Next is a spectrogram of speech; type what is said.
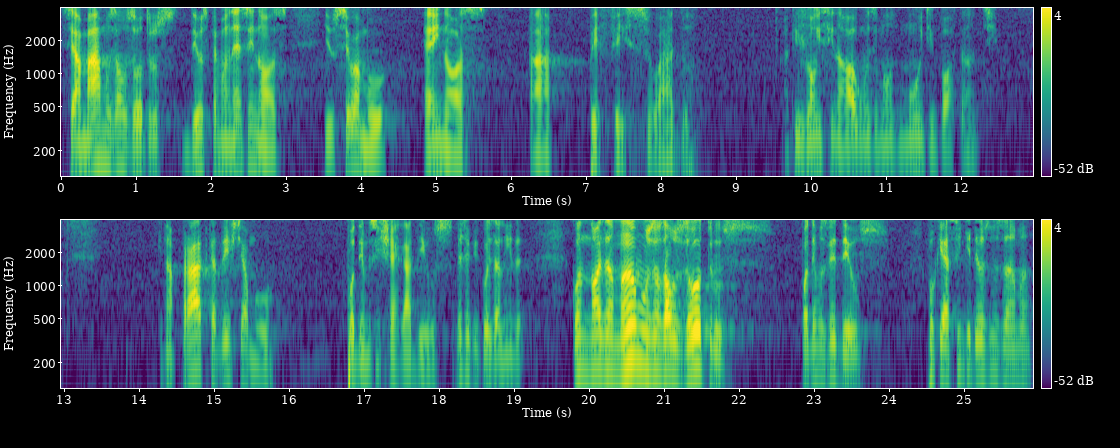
Se amarmos aos outros, Deus permanece em nós e o seu amor é em nós aperfeiçoado. Aqui João ensina algo, meus irmãos, muito importante. Que na prática deste amor, podemos enxergar Deus. Veja que coisa linda. Quando nós amamos uns aos outros, podemos ver Deus. Porque é assim que Deus nos ama.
